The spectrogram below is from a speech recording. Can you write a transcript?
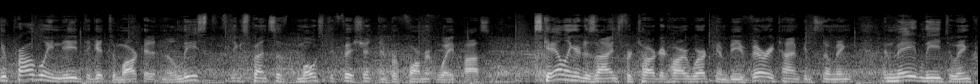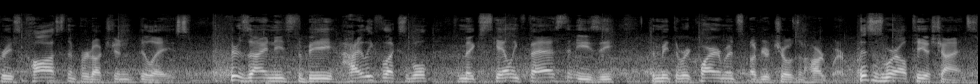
you probably need to get to market in the least expensive, most efficient and performant way possible. Scaling your designs for target hardware can be very time consuming and may lead to increased cost and production delays. Your design needs to be highly flexible to make scaling fast and easy to meet the requirements of your chosen hardware. This is where Altia shines.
